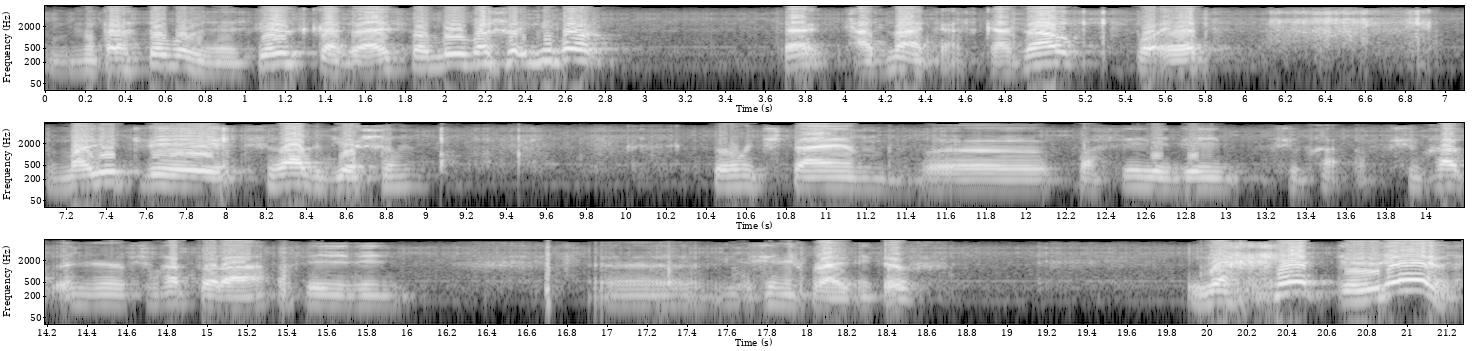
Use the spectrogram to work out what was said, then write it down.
на простом уровне следует сказать, что был большой гибор. Так? Однако, сказал поэт в молитве Шилат Гешем, которую мы читаем в э, последний день Симхат, э, Симхат Тора, последний день э, весенних праздников, Яхет Лев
